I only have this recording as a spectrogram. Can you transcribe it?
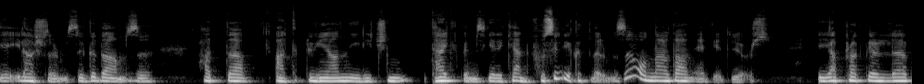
E, ilaçlarımızı, gıdamızı, hatta artık dünyanın iyiliği için terk etmemiz gereken fosil yakıtlarımızı onlardan elde ediyoruz. Yapraklarıyla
